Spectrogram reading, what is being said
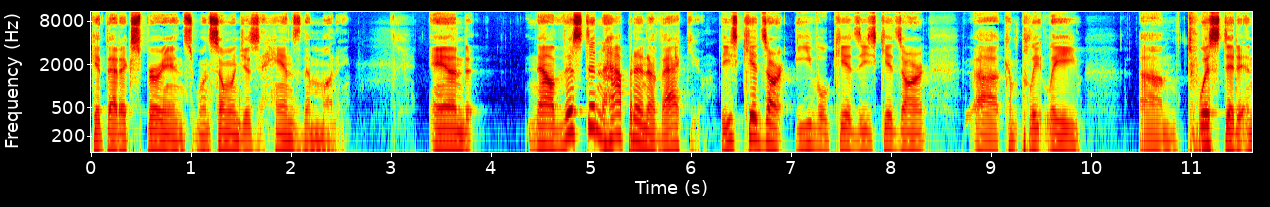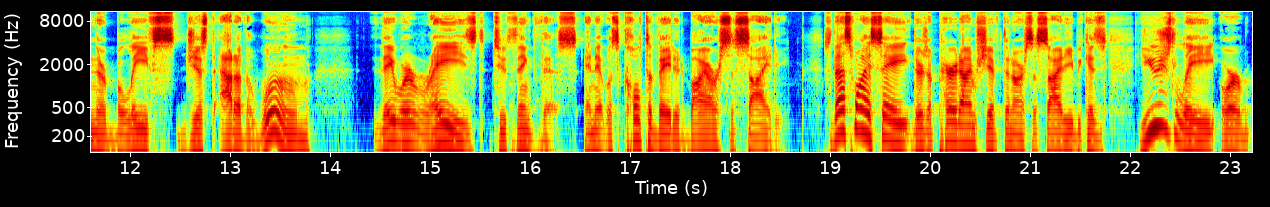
get that experience when someone just hands them money. And now this didn't happen in a vacuum. These kids aren't evil kids. These kids aren't uh, completely um, twisted in their beliefs just out of the womb. They were raised to think this, and it was cultivated by our society. So that's why I say there's a paradigm shift in our society because usually, or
